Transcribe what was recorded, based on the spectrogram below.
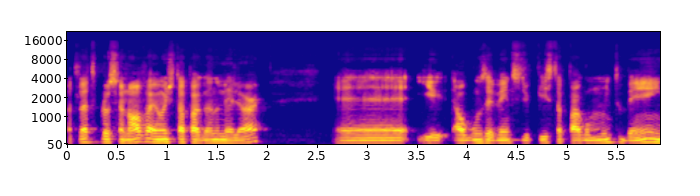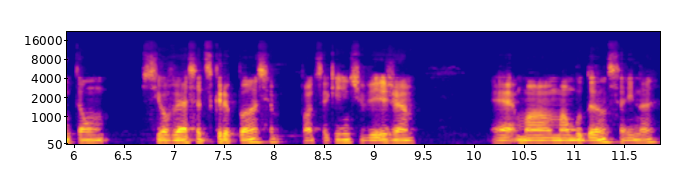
atleta profissional vai onde está pagando melhor, é, e alguns eventos de pista pagam muito bem, então, se houver essa discrepância, pode ser que a gente veja é, uma, uma mudança aí, né,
